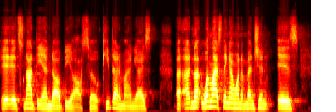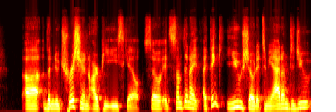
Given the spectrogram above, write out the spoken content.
it's not the end all be all. So keep that in mind, guys. Uh, uh, one last thing I want to mention is uh, the nutrition RPE scale. So it's something I, I think you showed it to me, Adam. Did you?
